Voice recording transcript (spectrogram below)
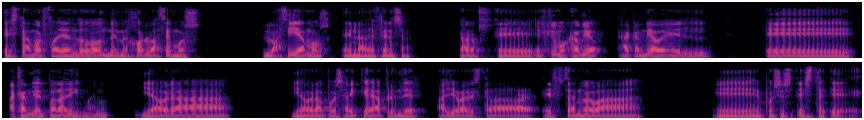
Estamos fallando donde mejor lo hacemos, lo hacíamos en la defensa. Claro, eh, es que hemos cambiado, ha cambiado el, eh, ha cambiado el paradigma, ¿no? Y ahora, y ahora pues hay que aprender a llevar esta, esta nueva, eh, pues este,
